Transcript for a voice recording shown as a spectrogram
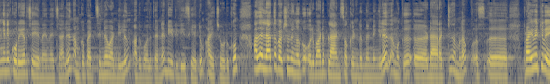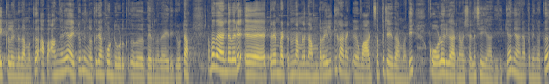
എങ്ങനെ കൊറിയർ ചെയ്യണമെന്ന് വെച്ചാൽ നമുക്ക് പെറ്റ്സിന്റെ വണ്ടിയിലും അതുപോലെ തന്നെ ഡി ടി ഡി സി ആയിട്ടും അയച്ചു കൊടുക്കും. അതല്ലാത്ത പക്ഷം നിങ്ങൾക്ക് ഒരുപാട് പ്ലാൻസ് ഒക്കെ ഉണ്ടെന്നുണ്ടെങ്കിൽ നമുക്ക് ഡയറക്റ്റ് നമ്മൾ പ്രൈവറ്റ് വെഹിക്കിൾ ഉണ്ട് നമുക്ക്. അപ്പോൾ അങ്ങനെയായിട്ടും നിങ്ങൾക്ക് ഞാൻ കൊണ്ടു കൊടുക്ക തരുന്നതായിരിക്കും കേട്ടോ അപ്പോൾ വേണ്ടവർ എത്രയും പെട്ടെന്ന് നമ്മളെ നമ്പറിലേക്ക് കണക്ട് വാട്സപ്പ് ചെയ്താൽ മതി. കോൾ ഒരു കാരണവശാലും ചെയ്യാതിരിക്കുക. ഞാനപ്പോൾ നിങ്ങൾക്ക്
